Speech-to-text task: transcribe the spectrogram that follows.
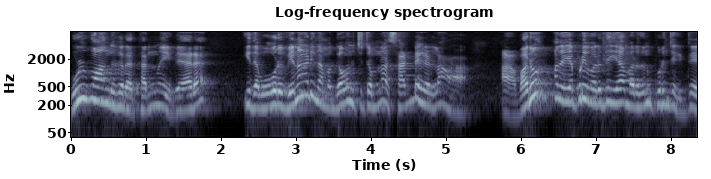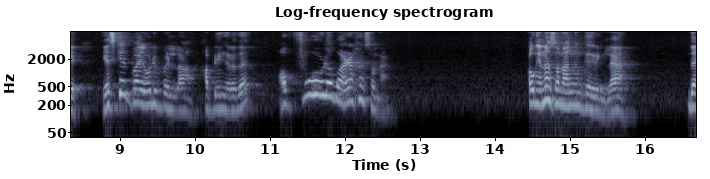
உள்வாங்குகிற தன்மை வேற. இதை ஒரு வினாடி நம்ம கவனிச்சிட்டோம்னா சண்டைகள்லாம் வரும். அது எப்படி வருது ஏன் வருதுன்னு புரிஞ்சுக்கிட்டு எஸ்கேப் ஆகி ஓடி போயிடலாம் அப்படிங்கிறத அவ்வளவு அழகாக சொன்னாங்க. அவங்க என்ன சொன்னாங்கன்னு கேட்குறீங்களா இந்த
